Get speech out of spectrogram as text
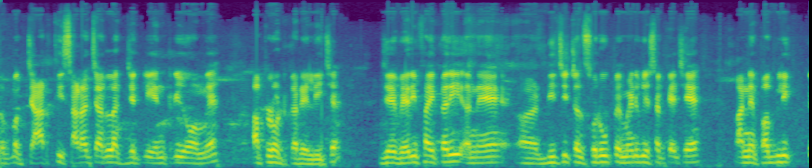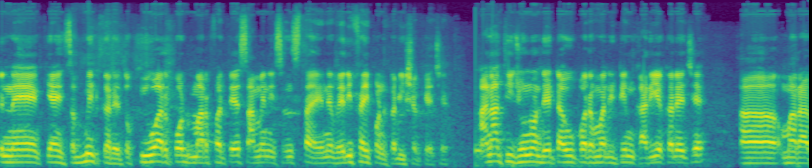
લગભગ ચારથી સાડા ચાર લાખ જેટલી એન્ટ્રીઓ અમે અપલોડ કરેલી છે. જે વેરીફાઈ કરી અને ડિજિટલ સ્વરૂપે મેળવી શકે છે અને પબ્લિકને ક્યાંય સબમિટ કરે તો ક્યુઆર કોડ મારફતે સામેની સંસ્થા એને વેરીફાઈ પણ કરી શકે છે. આનાથી જૂનો ડેટા ઉપર અમારી ટીમ કાર્ય કરે છે. અમારા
